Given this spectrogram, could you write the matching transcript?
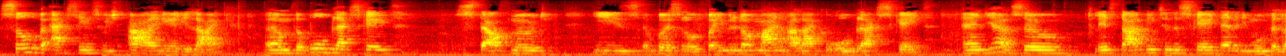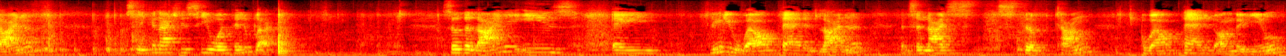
silver accents which I really like. Um, the all black skate stealth mode is a personal favorite of mine. I like all black skate. And yeah, so let's dive into the skate and remove the liner so you can actually see what they look like. So the liner is a very well padded liner. It's a nice stiff tongue, well padded on the heel.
